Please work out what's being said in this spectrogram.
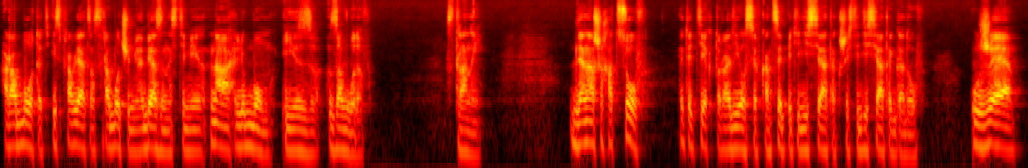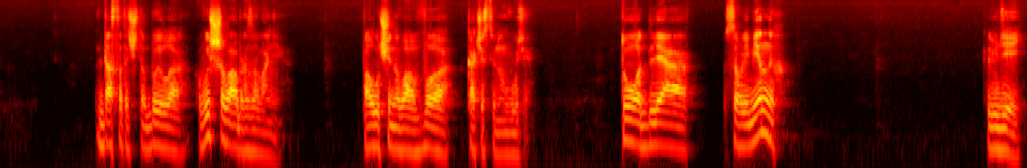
работать и справляться с рабочими обязанностями на любом из заводов страны. Для наших отцов, это те, кто родился в конце 50-х, 60-х годов, уже достаточно было высшего образования, полученного в качественном вузе, то для современных людей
